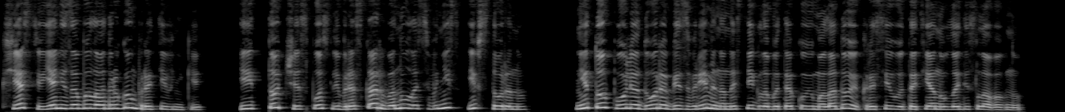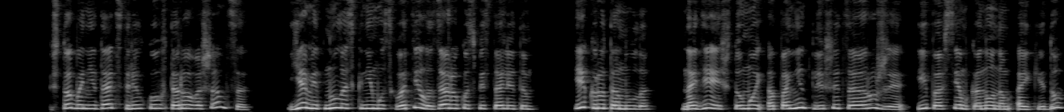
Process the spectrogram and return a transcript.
К счастью, я не забыла о другом противнике, и тотчас после броска рванулась вниз и в сторону. Не то пуля дура безвременно настигла бы такую молодую и красивую Татьяну Владиславовну. Чтобы не дать стрелку второго шанса, я метнулась к нему, схватила за руку с пистолетом и крутанула, надеясь, что мой оппонент лишится оружия и по всем канонам айкидо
